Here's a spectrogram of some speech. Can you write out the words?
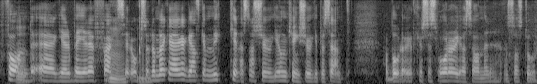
fond mm. äger BRF-aktier mm. också. De verkar äga ganska mycket, nästan 20, omkring 20 procent av bolaget. Kanske svårare att göra sig av med en så stor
